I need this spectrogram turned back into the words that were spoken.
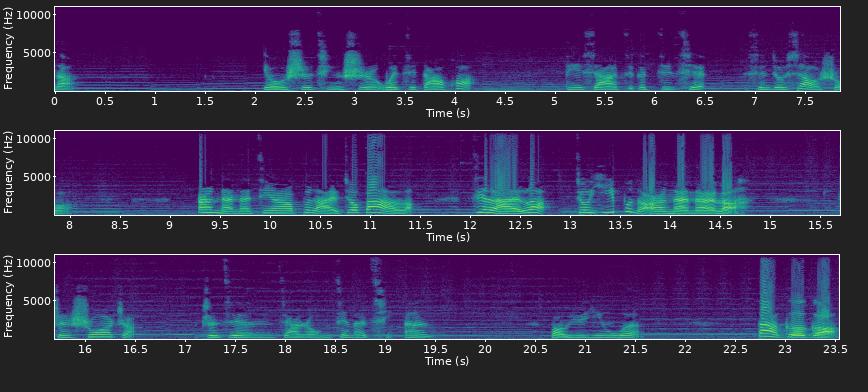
呢。”尤氏、秦氏未及答话，地下几个姬妾先就笑说：“二奶奶今儿不来就罢了。”既来了，就依不得二奶奶了。正说着，只见贾蓉进来请安。宝玉应问：“大哥哥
